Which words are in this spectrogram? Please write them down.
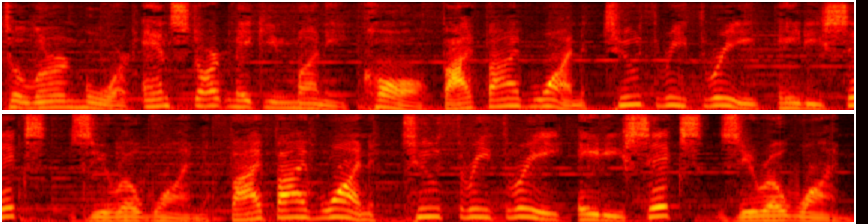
To learn more and start making money, call 551 233 8601. 551 233 8601.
